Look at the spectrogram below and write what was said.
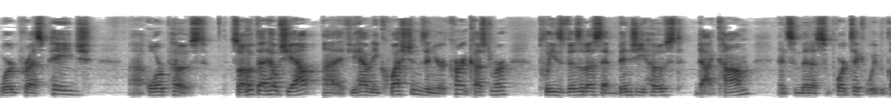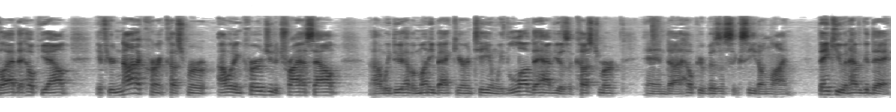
WordPress page uh, or post. So I hope that helps you out. Uh, if you have any questions and you're a current customer, please visit us at benjihost.com and submit a support ticket. We'd be glad to help you out. If you're not a current customer, I would encourage you to try us out. Uh, we do have a money back guarantee, and we'd love to have you as a customer and uh, help your business succeed online. Thank you, and have a good day.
